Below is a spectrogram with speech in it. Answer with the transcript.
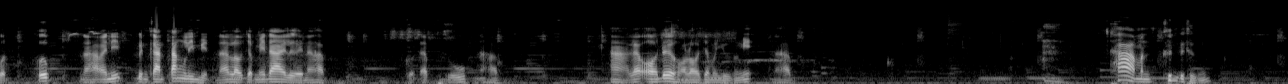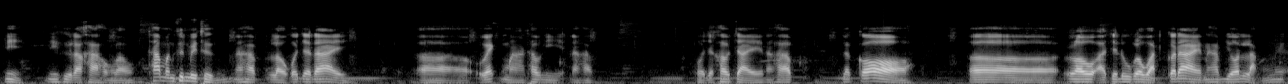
กดปุ๊บนะครับ อันนี้เป็นการตั้งลิมิตนะ เราจะไม่ได้เลยนะครับ กด approve นะครับ อ่า แล้วออเดอร์ของเราจะมาอยู่ตรงนี้นะครับ ถ้ามันขึ้นไปถึง นี่ นี่คือราคาของเรา ถ้ามันขึ้นไปถึงนะครับ เราก็จะได้แว็กมาเท่านี้นะครับ พอจะเข้าใจนะครับ แล้วก็เเราอาจจะดูประวัติก็ได้นะครับ ย้อนหลังเนี่ย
